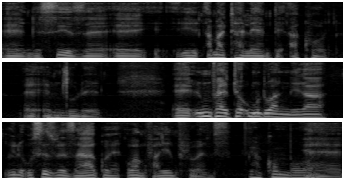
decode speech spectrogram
eh ngisize eh amathalente akhona emculweni. Eh in fact umuntu wanginika usizwe zakwe wangifaka influence ngiyakhumbula eh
